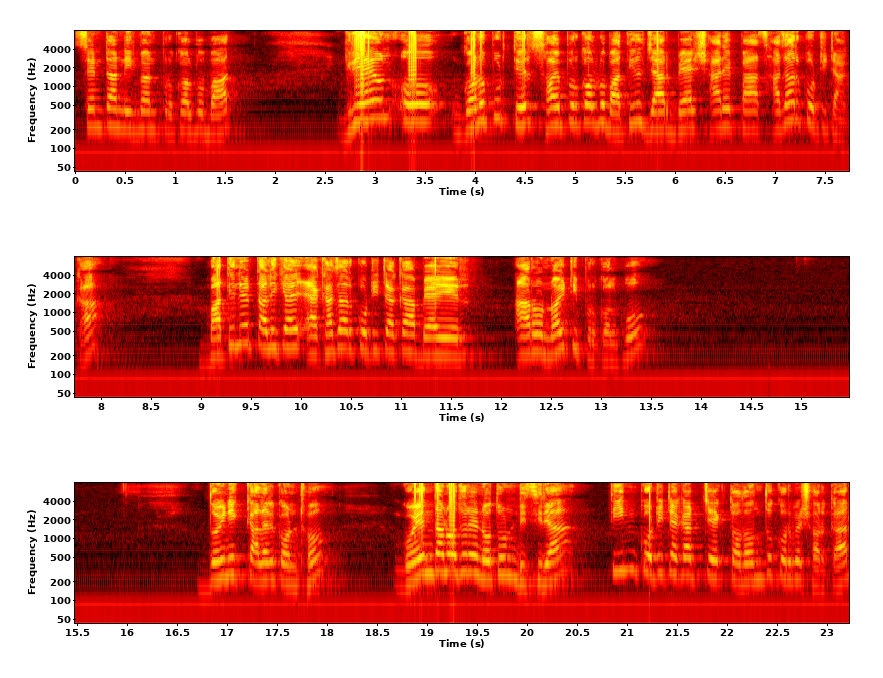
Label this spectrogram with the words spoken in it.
সেন্টার নির্মাণ প্রকল্প বাদ, গৃহায়ন ও গণপূর্তের ছয় প্রকল্প বাতিল, যার ব্যয় সাড়ে পাঁচ হাজার কোটি টাকা। বাতিলের তালিকায় এক হাজার কোটি টাকা ব্যয়ের আরও নয়টি প্রকল্প। দৈনিক কালের কণ্ঠ, গোয়েন্দা নজরে নতুন ডিসিরা, তিন কোটি টাকার চেক তদন্ত করবে সরকার।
